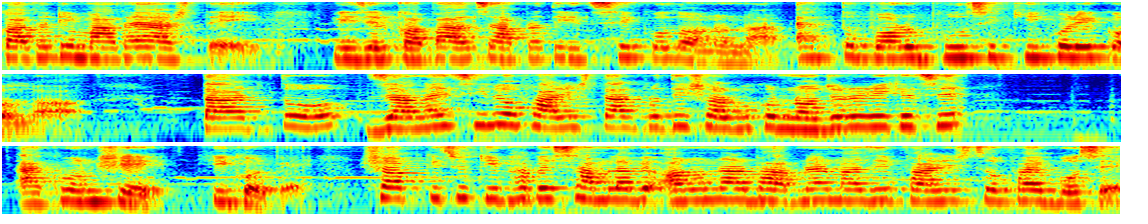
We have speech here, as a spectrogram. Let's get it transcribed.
কথাটি মাথায় আসতেই নিজের কপাল চাপড়াতে ইচ্ছে করল অনন্যার। এত বড় ভুল সে কি করে করল? তার তো জানাই ছিল ফারিস তার প্রতি সর্বক্ষণ নজরে রেখেছে। এখন সে কি করবে? সবকিছু কীভাবে সামলাবে অনন্যার ভাবনার মাঝে ফারিস সোফায় বসে?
